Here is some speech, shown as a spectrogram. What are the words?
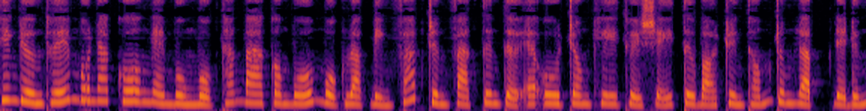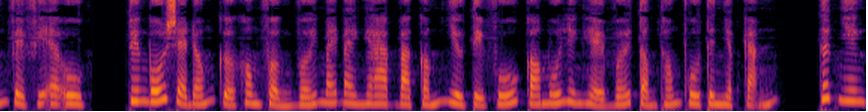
Thiên đường thuế Monaco ngày mùng 1 tháng 3 công bố một loạt biện pháp trừng phạt tương tự EU trong khi Thụy Sĩ từ bỏ truyền thống trung lập để đứng về phía EU, tuyên bố sẽ đóng cửa không phận với máy bay Nga và cấm nhiều tỷ phú có mối liên hệ với Tổng thống Putin nhập cảnh. Tất nhiên,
